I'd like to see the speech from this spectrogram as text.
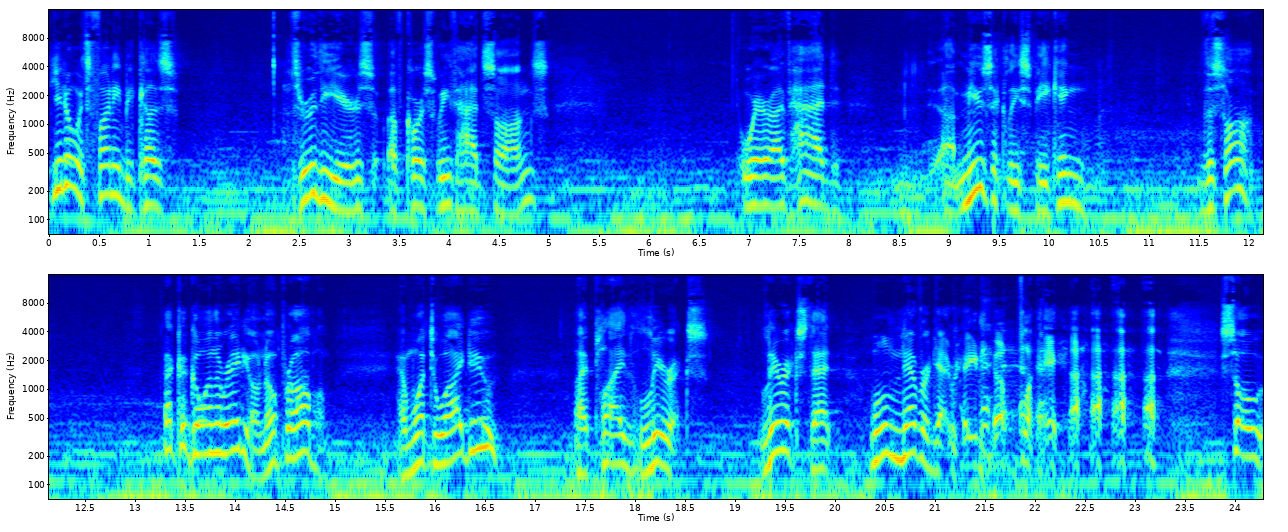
You know, it's funny because through the years, of course, we've had songs where I've had, uh, musically speaking, the song that could go on the radio, no problem. And what do I do? I apply the lyrics, lyrics that will never get radio play. so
